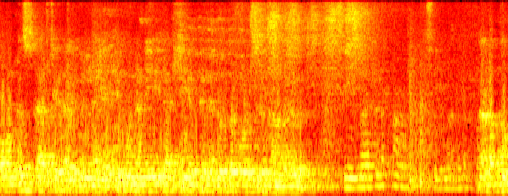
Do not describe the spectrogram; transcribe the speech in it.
കോൺഗ്രസ് രാഷ്ട്രീയ അല്ലെങ്കിൽ മുന്നണി രാഷ്ട്രീയത്തെ നേതൃത്വം കൊടുത്തിരുന്ന ആളുകൾ നടന്നു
